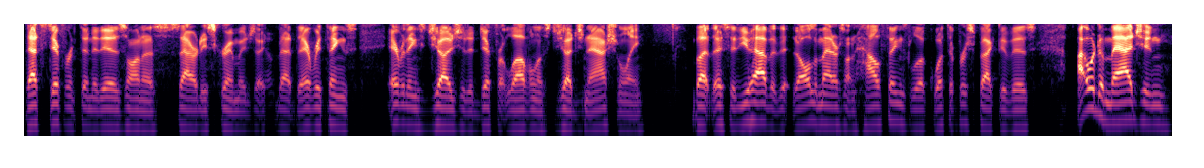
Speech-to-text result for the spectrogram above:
that's different than it is on a Saturday scrimmage. That, that everything's everything's judged at a different level and it's judged nationally. But they said you have it. It all matters on how things look, what the perspective is. I would imagine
